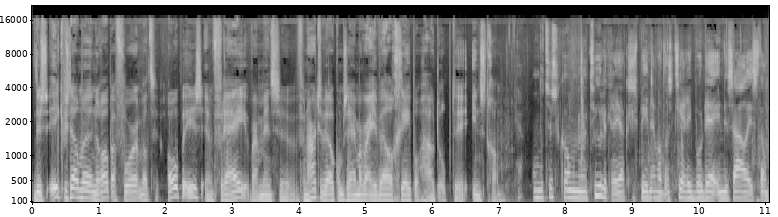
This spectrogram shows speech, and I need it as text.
Dus ik stel me een Europa voor wat open is en vrij. Waar mensen van harte welkom zijn. Maar waar je wel greep op houdt op de instroom. Ondertussen komen er natuurlijk reacties binnen. Want als Thierry Baudet in de zaal is, dan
